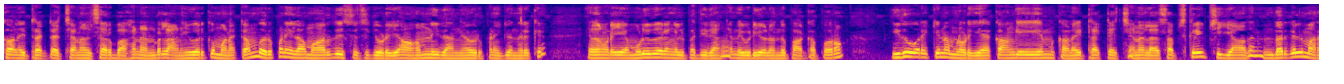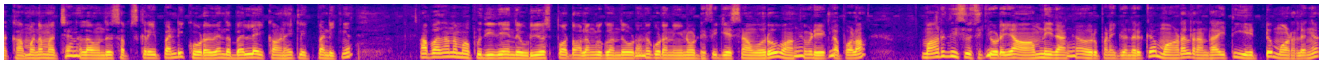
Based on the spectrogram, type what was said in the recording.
காலை டிராக்டர் சேனல் சார்பாக நண்பர்கள் அனைவருக்கும் வணக்கம். விற்பனையில் மாருதி சுசுக்கியுடைய ஆம்னி தாங்க விற்பனைக்கு வந்திருக்கு. இதனுடைய முழு விவரங்கள் பற்றி தாங்க இந்த வீடியோவில் வந்து பார்க்க போகிறோம் இது வரைக்கும் நம்மளுடைய காங்கேயம் காலை டிராக்டர் சேனலை சப்ஸ்கிரைப் செய்யாத நண்பர்கள் மறக்காமல் நம்ம சேனலை வந்து சப்ஸ்கிரைப் பண்ணி கூடவே இந்த பெல் ஐக்கானை கிளிக் பண்ணிக்கங்க. அப்போ தான் நம்ம புதிதே இந்த வீடியோஸ் போட்டாலும் உங்களுக்கு வந்து உடனுக்குடனே நோட்டிஃபிகேஷனாக வரும். வாங்க வீடியோக்கில் போகலாம் மாருதி சுசுக்கியுடைய ஆம்னி தாங்க விற்பனைக்கு வந்திருக்கு. மாடல் ரெண்டாயிரத்தி எட்டு மாடலுங்க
